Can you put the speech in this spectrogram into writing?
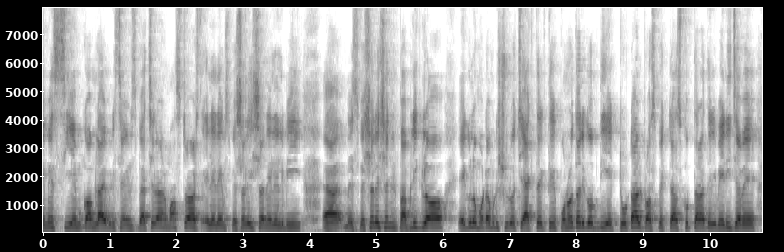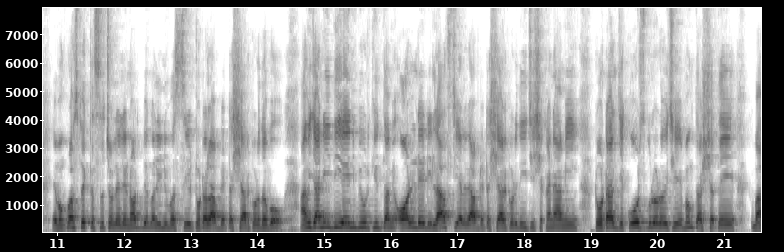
MSc M com library science bachelor masters L L M specialisation L L B specialisation in public law এগুলো মোটামুটি শুরু হচ্ছে এক তারিখ থেকে পনেরো তারিখ অবধি। এর টোটাল প্রসপেক্টাস খুব তাড়াতাড়ি বেরিয়ে যাবে এবং প্রসপেক্টাসটা চলে এলে নর্থ বেঙ্গল ইউনিভার্সিটির টোটাল আপডেটটা শেয়ার করে দেবো। আমি জানিয়ে দিই এনবিউর কিন্তু আমি অলরেডি লাস্ট ইয়ারের আপডেটটা শেয়ার করে দিয়েছি। সেখানে আমি টোটাল যে কোর্সগুলো রয়েছে এবং তার সাথে, বা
